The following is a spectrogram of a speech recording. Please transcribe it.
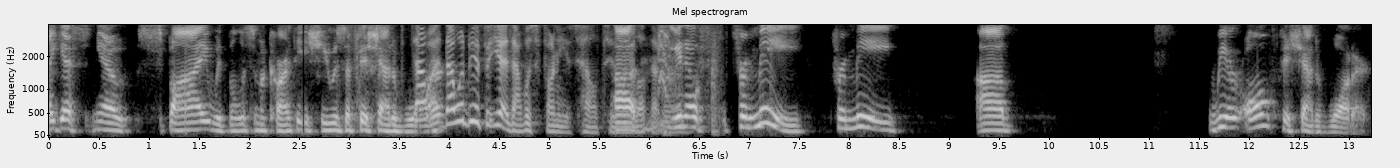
I guess you know, Spy with Melissa McCarthy. She was a fish out of water. would- that would be a yeah, that was funny as hell too. I Uh, love that movie. you know, f- for me, for me, uh, we are all fish out of water.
